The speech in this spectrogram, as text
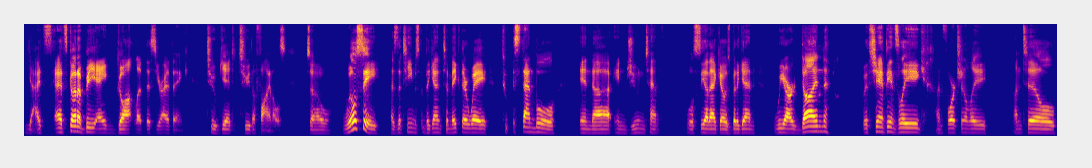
yeah, it's it's gonna be a gauntlet this year, I think, to get to the finals. So we'll see as the teams begin to make their way to Istanbul in uh in June 10th. We'll see how that goes. But again, we are done with Champions League, unfortunately, until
